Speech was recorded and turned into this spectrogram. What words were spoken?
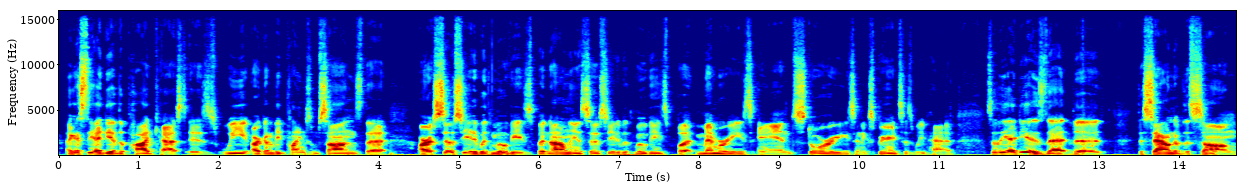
I guess the idea of the podcast is we are going to be playing some songs that are associated with movies, but not only associated with movies, but memories and stories and experiences we've had. So the idea is that the the sound of the song.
